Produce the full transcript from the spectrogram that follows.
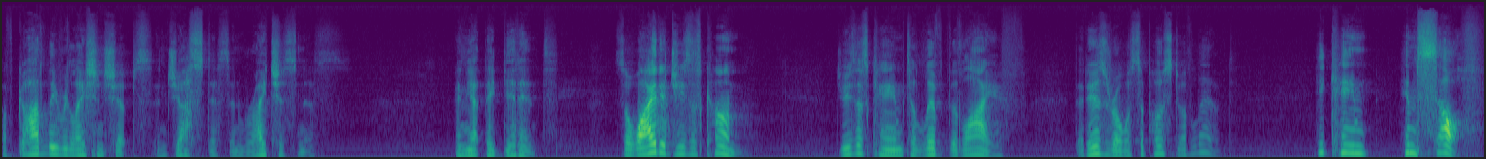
of godly relationships and justice and righteousness. And yet they didn't. So, why did Jesus come? Jesus came to live the life that Israel was supposed to have lived. He came himself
